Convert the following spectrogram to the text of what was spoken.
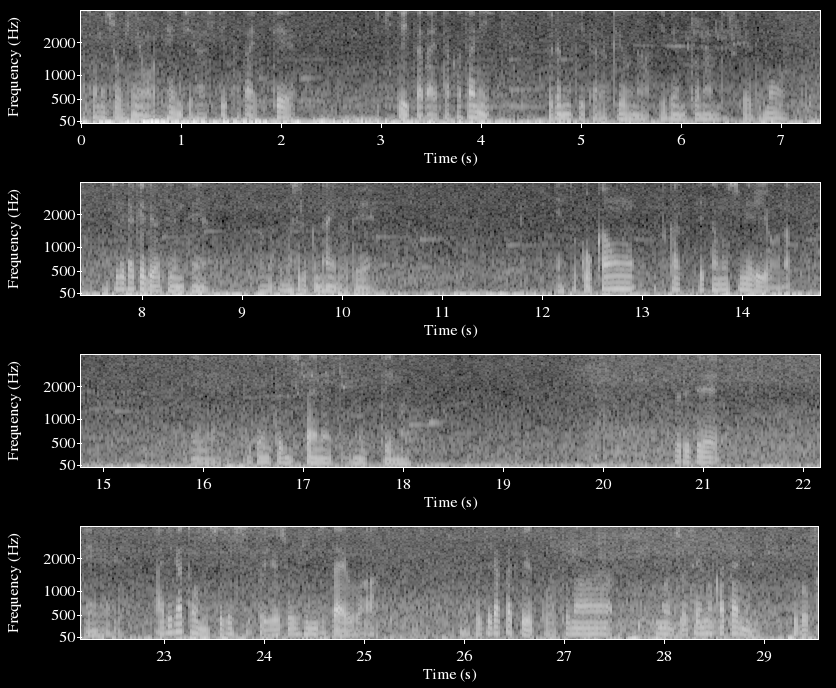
と、その商品を展示させていただいて来ていただいた方にそれを見ていただくようなイベントなんですけれどもそれだけでは全然あの面白くないので、えーと、五感を使って楽しめるような、えー、イベントにしたいなと思っています。それでえー、ありがとうの印という商品自体は、どちらかというと大人の女性の方にすごく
